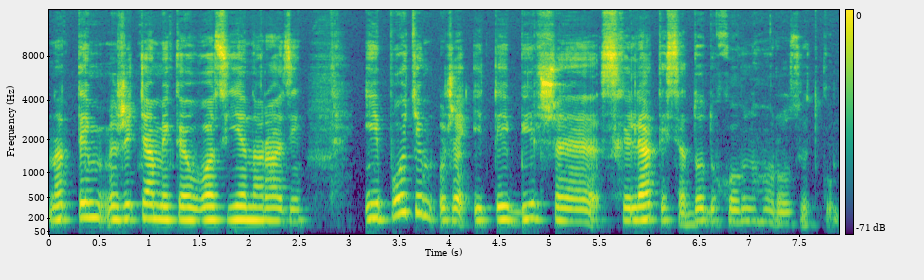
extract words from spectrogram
над тим життям, яке у вас є наразі. І потім вже йти більше схилятися до духовного розвитку.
